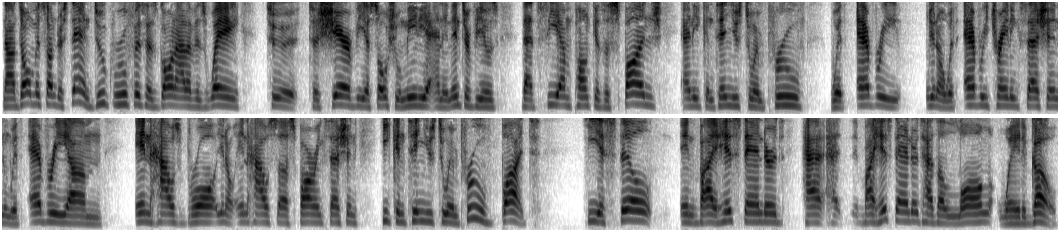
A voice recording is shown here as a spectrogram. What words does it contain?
Now, don't misunderstand, Duke Roufus has gone out of his way to to share via social media and in interviews that CM Punk is a sponge and he continues to improve with every you know with every training session with every um in-house brawl you know in-house uh, sparring session he continues to improve but he is still in by his standards ha, ha, by his standards has a long way to go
